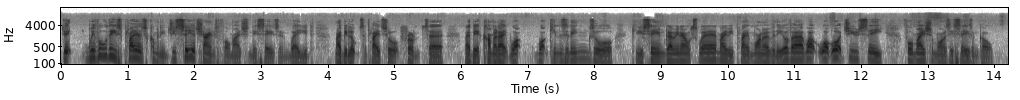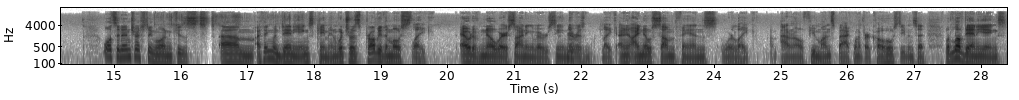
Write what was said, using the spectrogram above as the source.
Do, with all these players coming in, do you see a change of formation this season where you'd maybe look to play two up front to maybe accommodate what Watkins and Ings, or can you see him going elsewhere, maybe playing one over the other? What what, what do you see formation wise this season, Cole? Well, it's an interesting one because um, I think when Danny Ings came in, which was probably the most like out of nowhere signing I've ever seen. There was like I know I know some fans were like I don't know a few months back one of our co-hosts even said would love Danny Ings.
